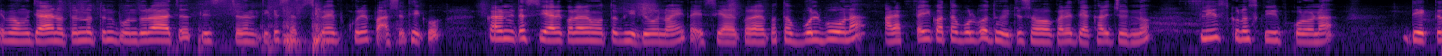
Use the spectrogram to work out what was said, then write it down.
এবং যারা নতুন নতুন বন্ধুরা আছে প্লিজ চ্যানেলটিকে সাবস্ক্রাইব করে পাশে থেকো। কারণ এটা শেয়ার করার মতো ভিডিও নয়, তাই শেয়ার করার কথা বলবোও না। আর একটাই কথা বলব, ধৈর্য সহকারে দেখার জন্য প্লিজ কোনো স্ক্রিপ্ট করো না। দেখতে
